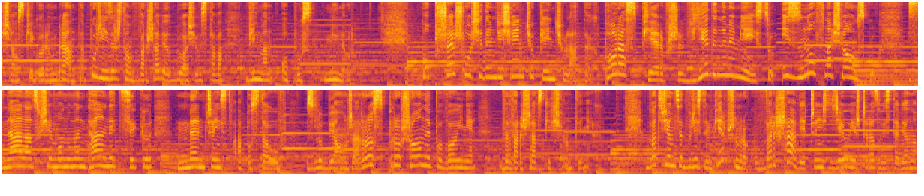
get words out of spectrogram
śląskiego Rembrandta. Później zresztą w Warszawie odbyła się wystawa Wilman opus minor. Po przeszło 75 latach, po raz pierwszy w jednym miejscu i znów na Śląsku znalazł się monumentalny cykl męczeństw apostołów z Lubiąża, rozproszony po wojnie we warszawskich świątyniach. W 2021 roku w Warszawie część dzieł jeszcze raz wystawiono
